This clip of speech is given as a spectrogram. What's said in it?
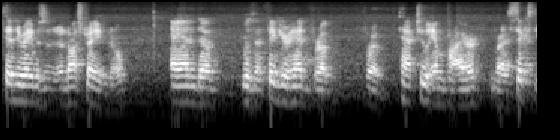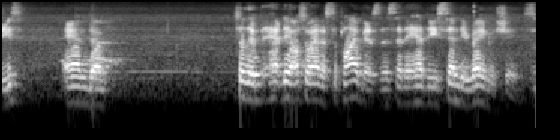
Cindy Ray was an Australian girl, and uh, was a figurehead for a, for a tattoo empire in the 60s. And uh, so they had, they also had a supply business, and they had these Cindy Ray machines.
